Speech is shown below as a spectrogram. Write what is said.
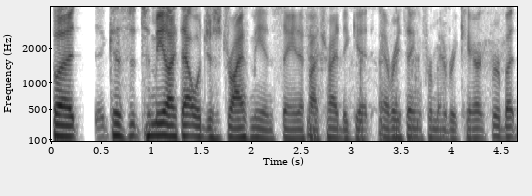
but because to me like that would just drive me insane if i tried to get everything from every character but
